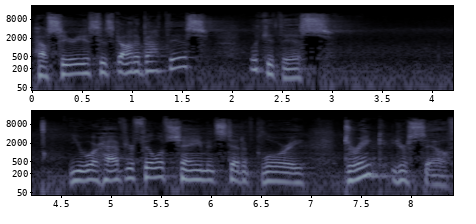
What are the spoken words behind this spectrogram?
How serious is God about this? Look at this. You will have your fill of shame instead of glory. Drink yourself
